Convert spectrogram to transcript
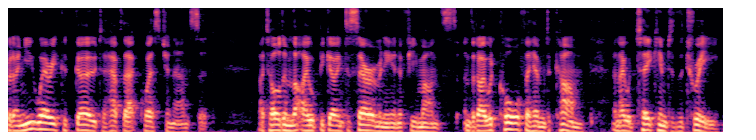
but I knew where he could go to have that question answered. I told him that I would be going to ceremony in a few months and that I would call for him to come and I would take him to the tree.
